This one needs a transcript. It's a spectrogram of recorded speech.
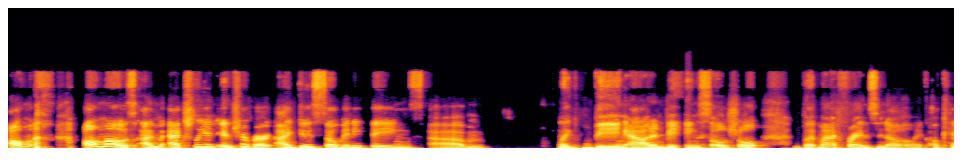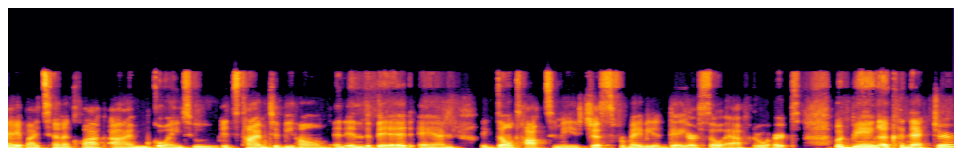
Almost. I'm actually an introvert. I do so many things um, like being out and being social. But my friends know, like, okay, by 10 o'clock, I'm going to, it's time to be home and in the bed. And like, don't talk to me just for maybe a day or so afterwards. But being a connector,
